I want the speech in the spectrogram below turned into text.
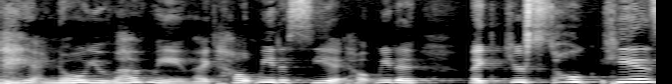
okay, I know you love me. Like, help me to see it. Help me to, like, you're so, He has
